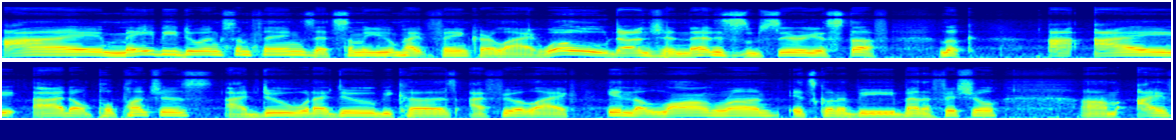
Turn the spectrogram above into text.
I may be doing some things that some of you might think are like, "Whoa, dungeon, that is some serious stuff." Look, I I I don't pull punches. I do what I do because I feel like in the long run it's going to be beneficial. Um, I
